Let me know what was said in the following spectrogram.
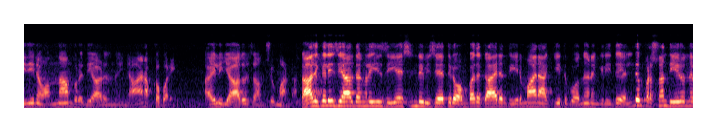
ഇതിന് ഒന്നാം പ്രതിയാണെന്ന് ഞാനൊക്കെ പറയും. അതിൽ യാതൊരു സംശയവും വേണ്ട. താലിക്കലി സിയാബ്ദങ്ങൾ ഈ സി എസിന്റെ വിഷയത്തിൽ ഒമ്പത് കാര്യം തീരുമാനമാക്കിയിട്ട് പോന്നുകയാണെങ്കിൽ ഇത് എല്ലാം പ്രശ്നം തീരുന്ന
